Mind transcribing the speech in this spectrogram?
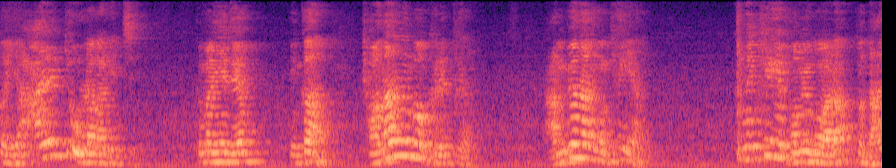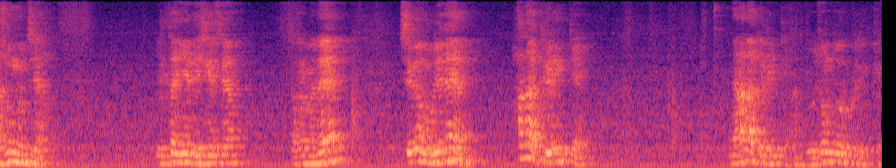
더 얇게 올라가겠지. 그말 이해돼요? 그러니까 변하는 건 그래프야. 안 변하는 건 k야. 근데 k의 범위 구하라? 그건 나중 문제야. 일단 이해되시겠어요? 자 그러면은 지금 우리는 하나 그릴게. 그냥 하나 그릴게. 한 요 정도로 그릴게.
